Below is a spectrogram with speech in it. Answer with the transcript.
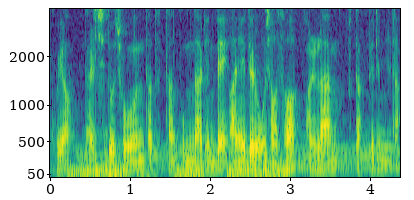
했고요. 날씨도 좋은 따뜻한 봄날인데 많이들 오셔서 관람 부탁드립니다.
